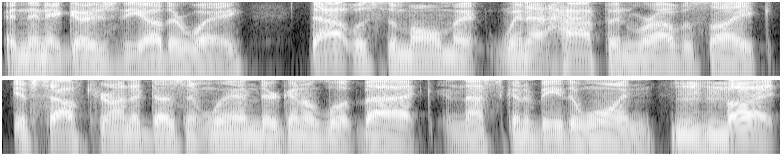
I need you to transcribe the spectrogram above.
and then it goes the other way. That was the moment when it happened where I was like, if South Carolina doesn't win, they're going to look back, and that's going to be the one. Mm-hmm. But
